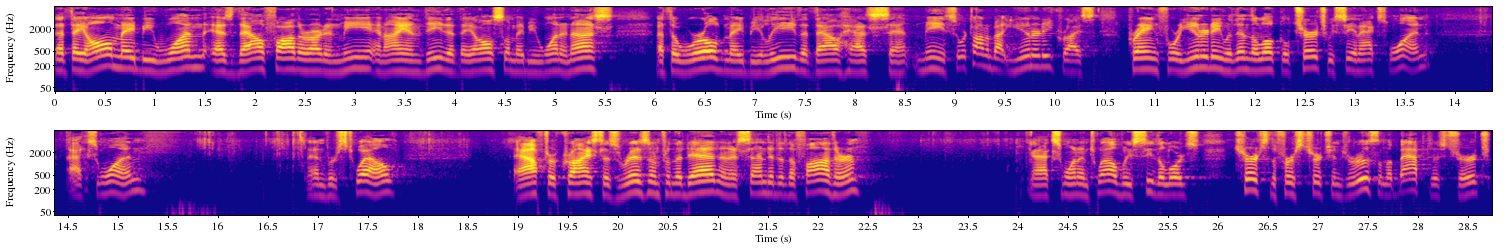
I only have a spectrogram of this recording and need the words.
that they all may be one as thou, Father, art in me, and I in thee, that they also may be one in us, that the world may believe that thou hast sent me. So we're talking about unity, Christ praying for unity within the local church. We see in Acts 1, Acts 1 and verse 12, after Christ has risen from the dead and ascended to the Father, Acts 1 and 12, we see the Lord's church, the first church in Jerusalem, a Baptist church,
